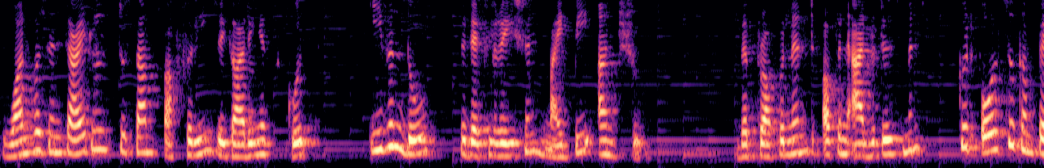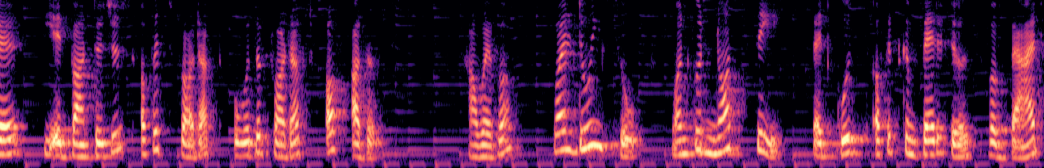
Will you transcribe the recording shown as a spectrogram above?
one was entitled to some puffery regarding its goods, even though the declaration might be untrue. The proponent of an advertisement could also compare the advantages of its product over the product of others. However, while doing so, one could not say that goods of its competitors were bad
